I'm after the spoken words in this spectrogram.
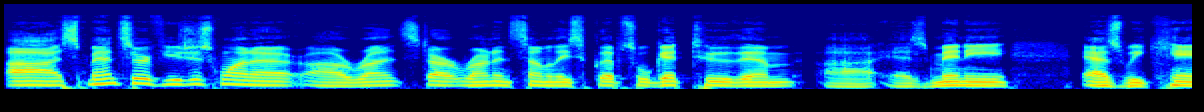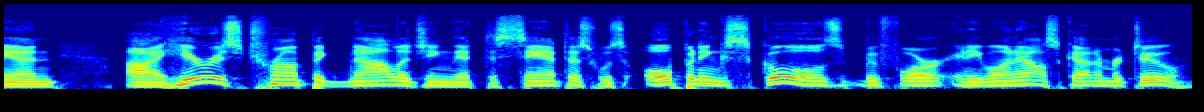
Uh, Spencer, if you just want to uh, run, start running some of these clips, we'll get to them uh, as many as we can. Uh, here is Trump acknowledging that DeSantis was opening schools before anyone else. Got number two.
